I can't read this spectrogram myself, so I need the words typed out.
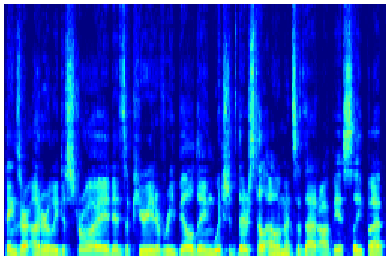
things are utterly destroyed. It's a period of rebuilding, which there's still elements of that, obviously. But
